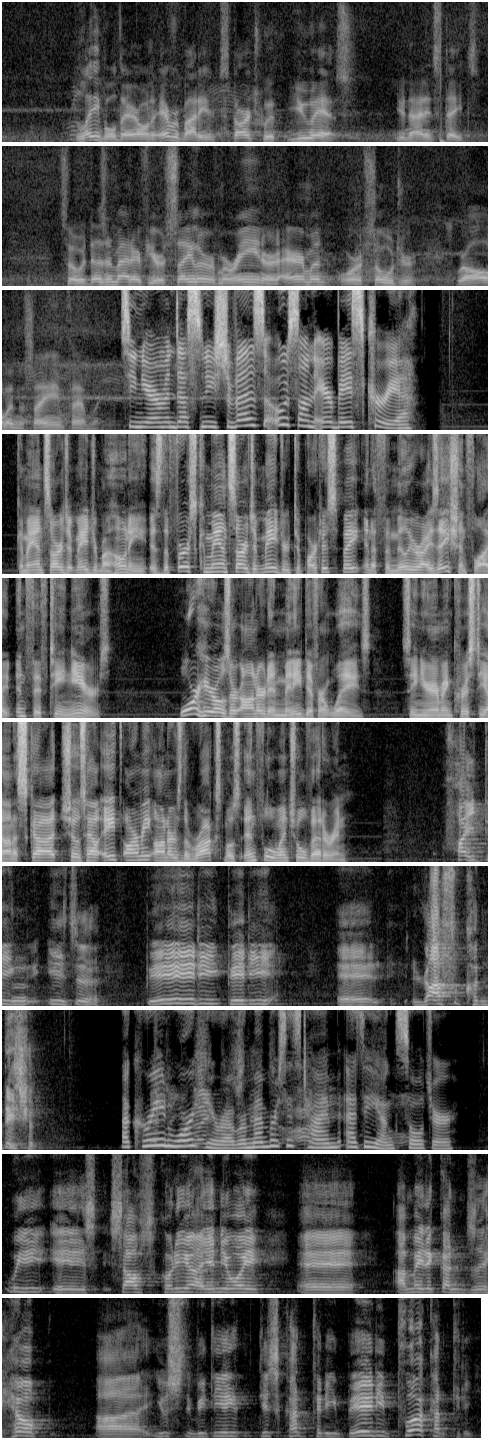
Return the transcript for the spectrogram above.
label there on everybody starts with U.S., United States. So it doesn't matter if you're a sailor, a Marine, or an airman, or a soldier, we're all in the same family. Senior Airman Destiny Chavez, Osan Air Base, Korea. Command Sergeant Major Mahoney is the first Command Sergeant Major to participate in a familiarization flight in 15 years. War heroes are honored in many different ways. Senior Airman Christiana Scott shows how 8th Army honors the ROK's most influential veteran. Fighting is a very, very uh, rough condition. A Korean war hero remembers his time as a young soldier. We, uh, South Korea, anyway, uh, Americans help uh, used to be this country very poor country,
